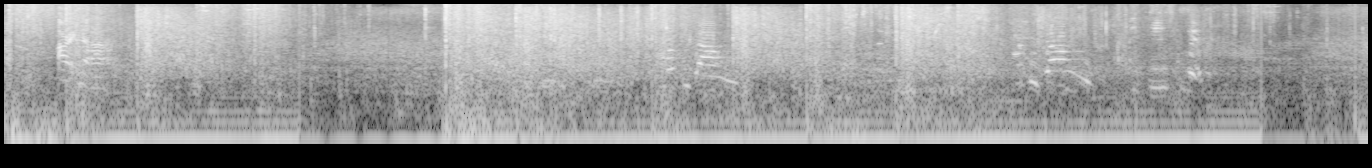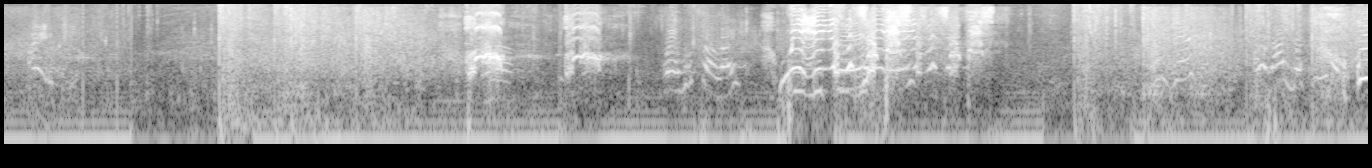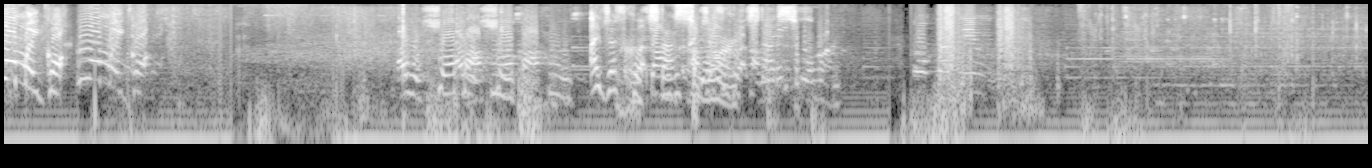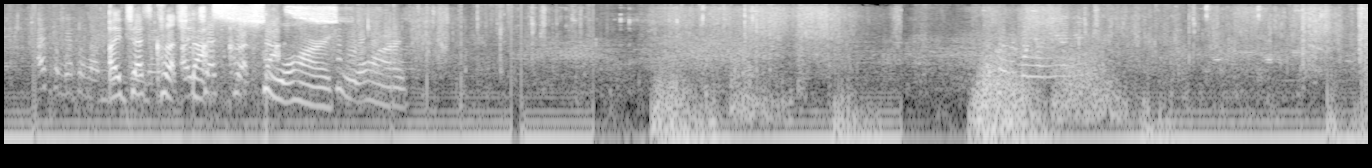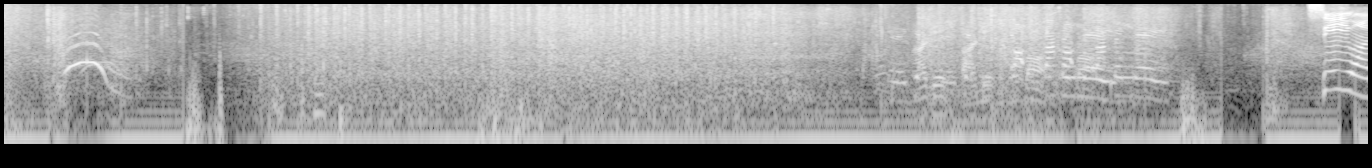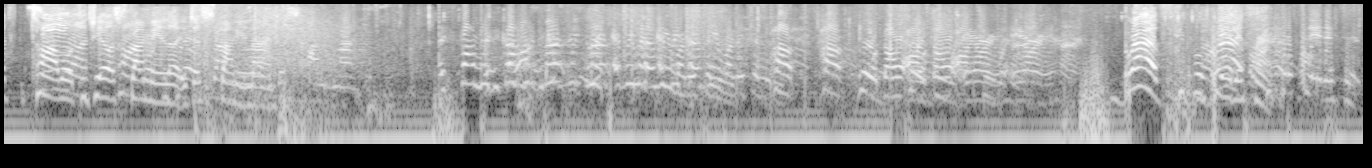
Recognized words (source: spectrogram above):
the dot. The dot. Alright, nah. Wait, who's that right? Wait, you Oh, that's the key. Oh my god. Oh my god. I was so confused. I just clutched that so hard. I I just clutched that so hard. I just, I just, bought. See you want to talk about the jail spamming, like just spamming man. I spammed it because I spammed it like every time he run into me. Pop, pop, four, dollar R, dollar R, with AR. Bruv, people play different. People play different.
